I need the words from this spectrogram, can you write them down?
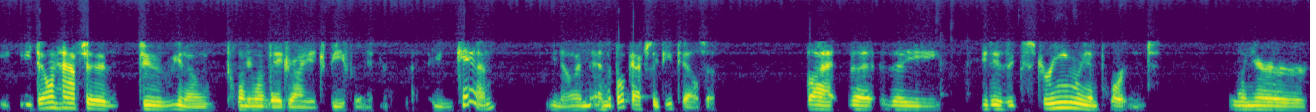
you don't have to do, you know, 21 day dry aged beef that. You can, you know, and, and the book actually details it. But the, the, it is extremely important when you're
